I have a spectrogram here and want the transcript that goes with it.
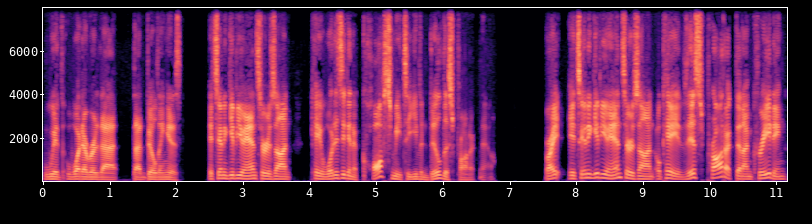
with whatever that, that building is. It's going to give you answers on, okay, what is it going to cost me to even build this product now? Right? It's going to give you answers on, okay, this product that I'm creating,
